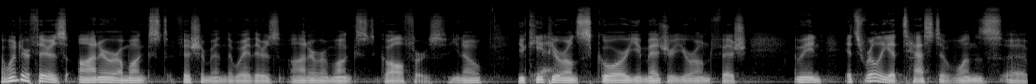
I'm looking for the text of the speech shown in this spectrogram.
I wonder if there's honor amongst fishermen the way there's honor amongst golfers. You know, you keep Yeah. your own score, you measure your own fish. I mean, it's really a test of one's uh,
